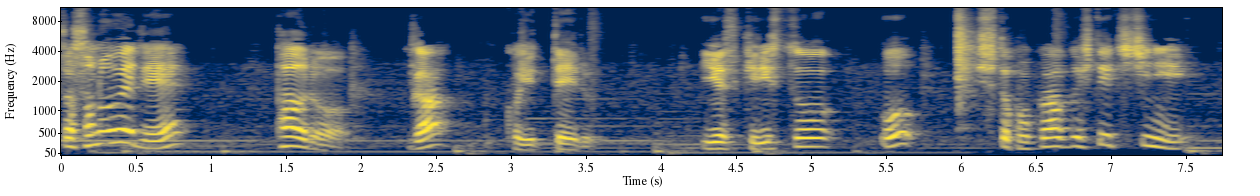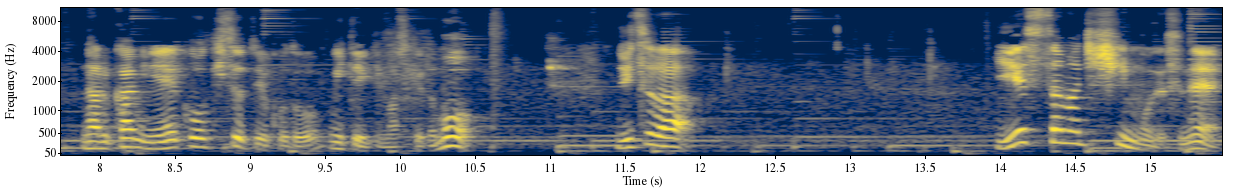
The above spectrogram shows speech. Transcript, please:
さあその上でパウロがこう言っているイエス・キリストを主と告白して父になる神に栄光を期すということを見ていきますけども実はイエス様自身もですね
